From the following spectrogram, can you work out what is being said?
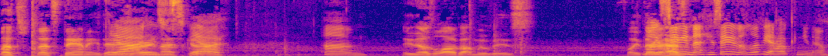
that's that's Danny. Danny's yeah, a very nice just, guy. Yeah. Um, He knows a lot about movies. Like well, he's has, dating he's dating Olivia. How can you know?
